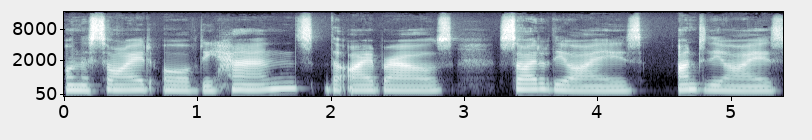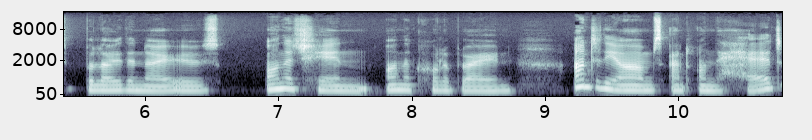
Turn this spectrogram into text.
on the side of the hands, the eyebrows, side of the eyes, under the eyes, below the nose, on the chin, on the collarbone, under the arms, and on the head,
